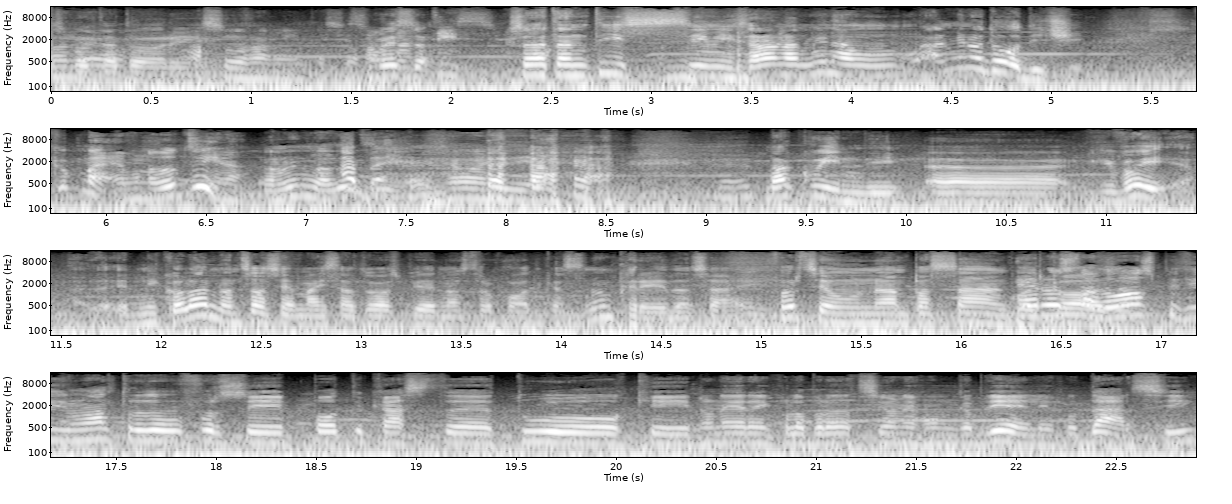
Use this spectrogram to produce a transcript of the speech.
nostri ascoltatori. Assolutamente, assolutamente. Questo- tantissimi. sono tantissimi, saranno almeno, un- almeno 12. Beh, è una dozzina. Almeno una Vabbè, dozzina. voglio dire. Ma quindi, eh, che poi Nicolò non so se è mai stato ospite del nostro podcast, non credo, sai, forse un en passant qualcosa. Ero stato ospite di un altro forse podcast tuo che non era in collaborazione con Gabriele, può darsi?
